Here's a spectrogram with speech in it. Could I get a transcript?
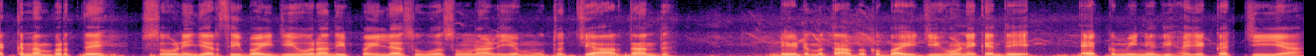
ਇੱਕ ਨੰਬਰ ਤੇ ਸੋਹਣੀ ਜਰਸੀ ਬਾਈ ਜੀ ਹੋਰਾਂ ਦੀ ਪਹਿਲਾ ਸੂਆ ਸੂਣ ਵਾਲੀ ਹੈ ਮੂੰਹ ਤੋਂ ਚਾਰ ਦੰਦ। ਡੇਟ ਮੁਤਾਬਕ ਬਾਈ ਜੀ ਹੋਣੇ ਕਹਿੰਦੇ 1 ਮਹੀਨੇ ਦੀ ਹਜੇ ਕੱਚੀ ਆ।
